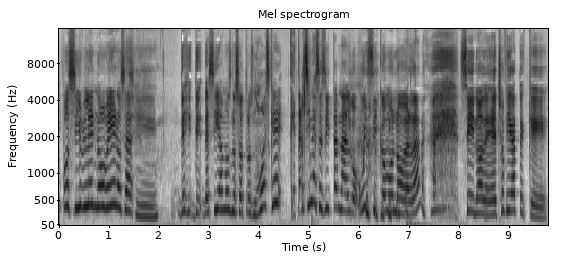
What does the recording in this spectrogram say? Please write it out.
imposible no ver, o sea, Sí. De- de- decíamos nosotros, no, es que, ¿qué tal si necesitan algo? Uy, sí, cómo no, ¿verdad? Sí, no, de hecho, fíjate que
